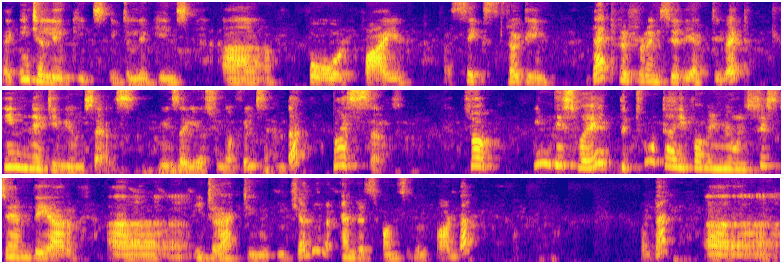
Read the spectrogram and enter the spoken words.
like interleukins, interleukins uh, 4, 5, 6, 13, that preferentially activate innate immune cells, means the eosinophils and the mast cells. So in this way, the two type of immune system, they are uh, interacting with each other and responsible for the for the uh,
